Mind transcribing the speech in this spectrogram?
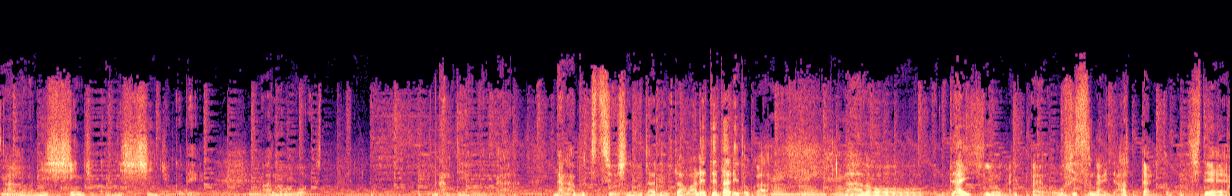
にあの西新宿は西新宿であの、うんおなんていうのか長渕剛の歌で歌われてたりとか、はいはいはい。あの大企業がいっぱいオフィス街であったりとかして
